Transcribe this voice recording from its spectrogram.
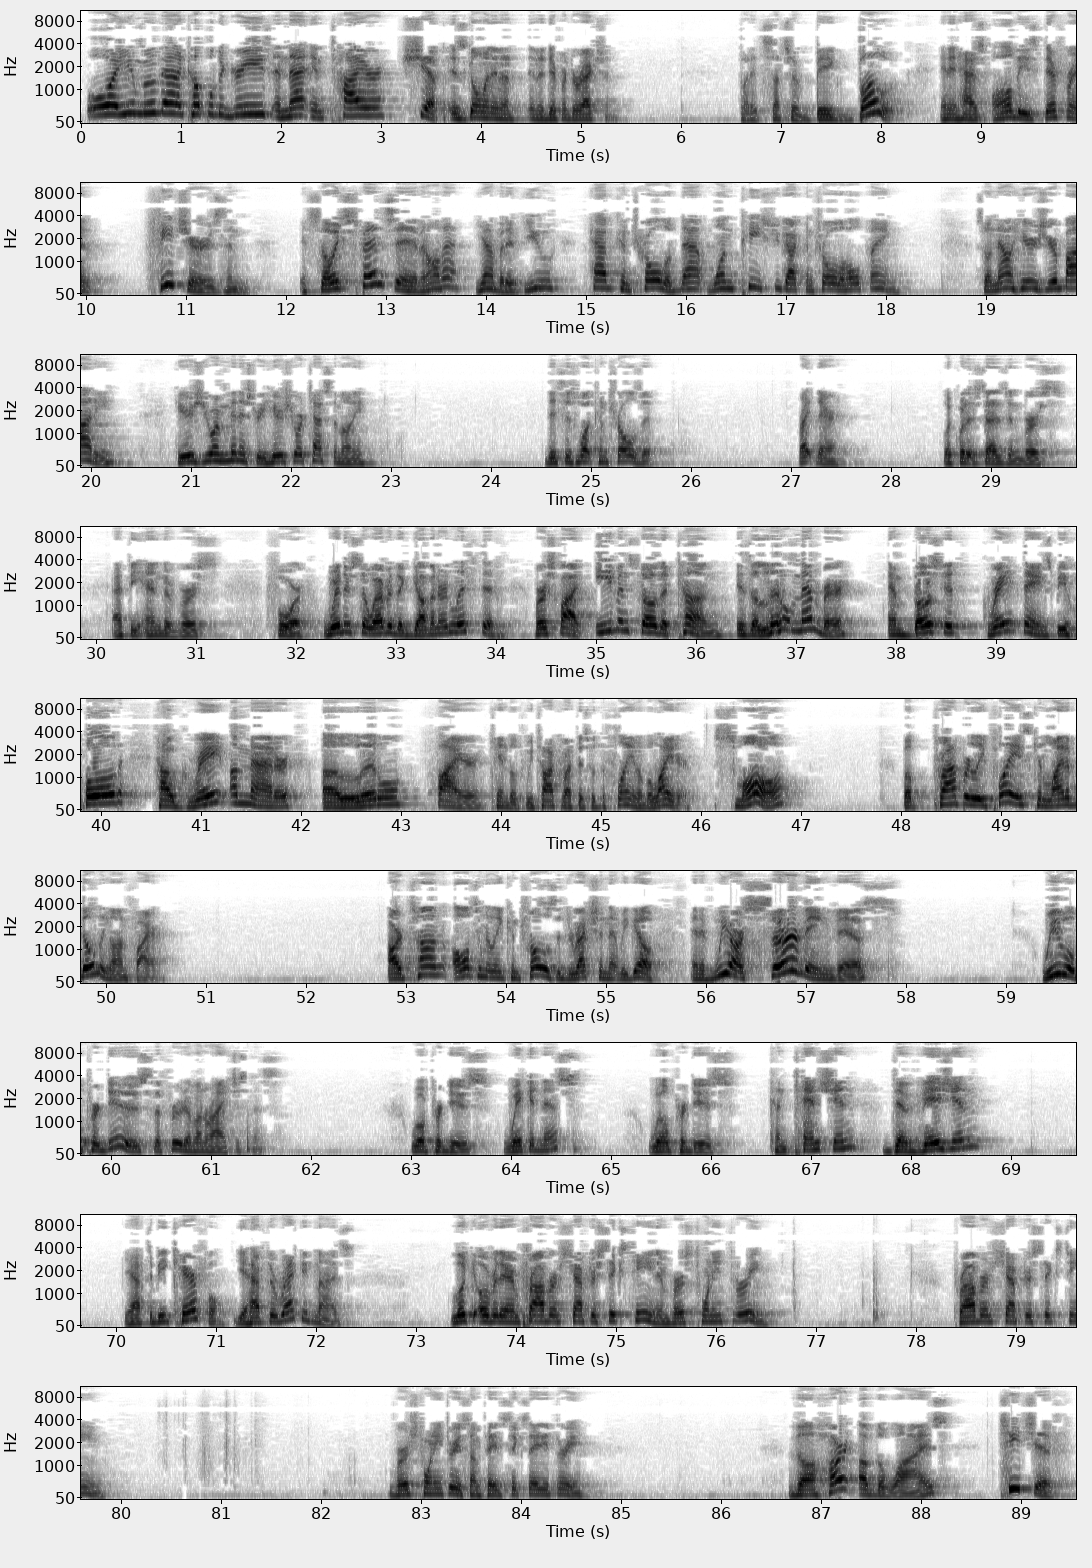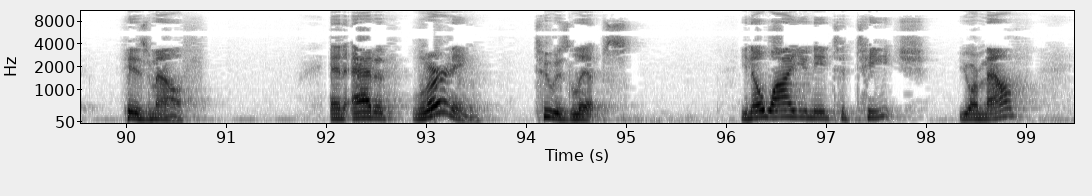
Boy, you move that a couple degrees and that entire ship is going in a, in a different direction. But it's such a big boat and it has all these different features and it's so expensive and all that. Yeah, but if you have control of that one piece, you got control of the whole thing. So now here's your body. Here's your ministry. Here's your testimony. This is what controls it. Right there. Look what it says in verse at the end of verse 4. Whithersoever the governor listeth. Verse 5. Even so the tongue is a little member and boasteth great things. Behold how great a matter a little fire kindled. We talked about this with the flame of a lighter. Small, but properly placed can light a building on fire. Our tongue ultimately controls the direction that we go. And if we are serving this, we will produce the fruit of unrighteousness. We'll produce wickedness. We'll produce contention, division. You have to be careful. You have to recognize. Look over there in Proverbs chapter 16 and verse 23. Proverbs chapter 16. Verse 23, it's on page 683. The heart of the wise teacheth his mouth, and addeth learning to his lips. You know why you need to teach your mouth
